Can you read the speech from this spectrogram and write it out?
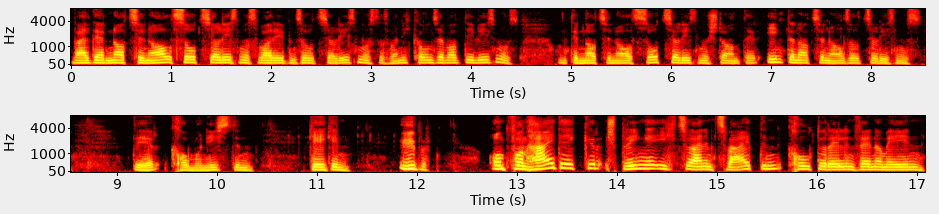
weil der Nationalsozialismus war eben Sozialismus, das war nicht Konservativismus. Und dem Nationalsozialismus stand der Internationalsozialismus der Kommunisten gegenüber. Und von Heidegger springe ich zu einem zweiten kulturellen Phänomen,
